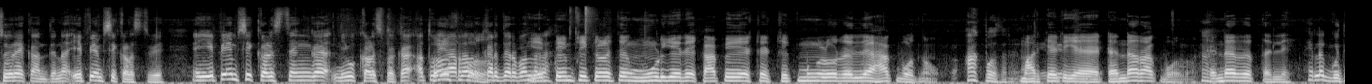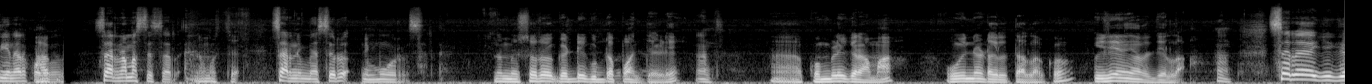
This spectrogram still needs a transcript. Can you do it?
ಸೂರ್ಯಕಾಂತಿನ ಎ ಪಿ ಎಂ ಸಿ ಕಳಿಸ್ತೀವಿ. ಎ ಪಿ ಎಂ ಸಿ ಕಳಿಸ್ದಂಗೆ ನೀವು ಕಳಿಸ್ಬೇಕಾ? ಅಥವಾ ಯಾರಾದ್ರೂ ಕರೆದಾರ ಎ ಬಂದ್ರೆ ಪಿ ಎಂ ಸಿ ಕಳಿಸ್ದಂಗೆ ಮೂಡಿಗೆರೆ ಕಾಫಿ ಎಸ್ಟೇಟ್ ಚಿಕ್ಕಮಂಗ್ಳೂರಲ್ಲಿ ಹಾಕ್ಬೋದು ನಾವು. ಹಾಕ್ಬೋದು ಮಾರ್ಕೆಟಿಗೆ ಟೆಂಡರ್ ಹಾಕ್ಬೋದು. ಟೆಂಡರ್ ಇರುತ್ತೆ ಅಲ್ಲಿ. ಎಲ್ಲ ಗುತ್ತಿಗೆನಾರು ಕೊಡ್ಬೋದು. ಸರ್ ನಮಸ್ತೆ ಸರ್. ನಮಸ್ತೆ. ಸರ್ ನಿಮ್ಮ ಹೆಸರು ನಿಮ್ಮ ಊರು ಸರ್. ನಮ್ಮ ಹೆಸರು ಗಡ್ಡಿ ಗುಡ್ಡಪ್ಪ ಅಂತೇಳಿ. ಕುಂಬಳಿ ಗ್ರಾಮ ಹೂವಿನಡಗಲ್ ತಾಲೂಕು ವಿಜಯನಗರ ಜಿಲ್ಲಾ. ಸರ್ ಈಗ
